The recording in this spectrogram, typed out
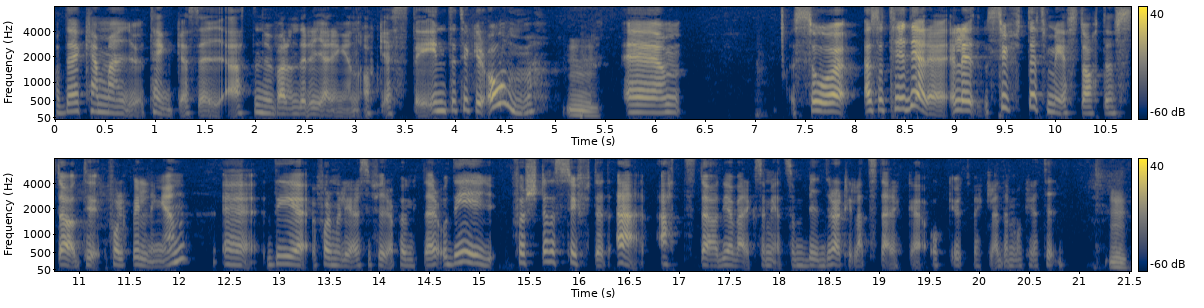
Och det kan man ju tänka sig att nuvarande regeringen och SD inte tycker om. Mm. Eh, så alltså tidigare, eller syftet med statens stöd till folkbildningen, eh, det formuleras i fyra punkter. Och det är, första syftet är att stödja verksamhet som bidrar till att stärka och utveckla demokratin. Mm.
